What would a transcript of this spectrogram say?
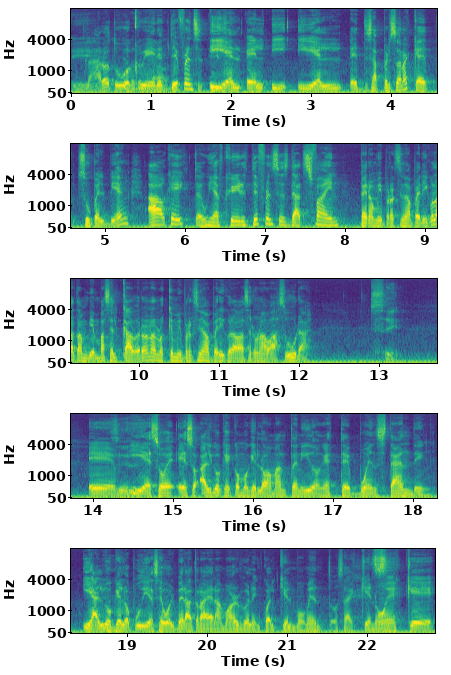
Y, Claro, tuvo creative differences. Y él, él, y, y él es de esas personas que súper bien. Ah, ok, we have creative differences, that's fine. Pero mi próxima película también va a ser cabrona. No es que mi próxima película va a ser una basura. Sí. Eh, Sí, y eso, es- eso es algo que como que lo ha mantenido en este buen standing. Y algo que lo pudiese volver a traer a Marvel en cualquier momento. O sea, es que no es que...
